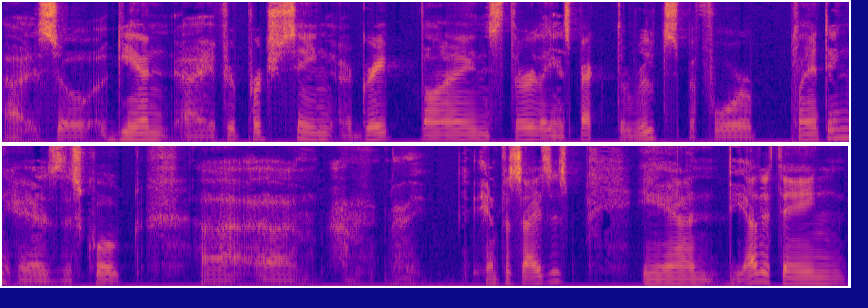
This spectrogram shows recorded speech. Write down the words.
Uh, so again, uh, if you're purchasing grapevines, thoroughly inspect the roots before planting, as this quote uh, uh, um, emphasizes. And the other thing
